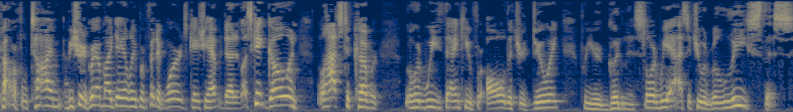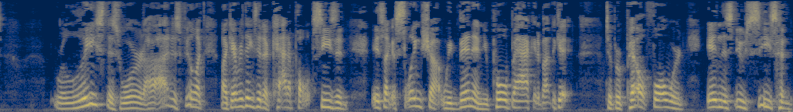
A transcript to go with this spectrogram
Powerful time. Be sure to grab my daily prophetic words in case you haven't done it. Let's get going. Lots to cover. Lord, we thank you for all that you're doing, for your goodness. Lord, we ask that you would release this. Release this word. I, just feel like, like everything's in a catapult season. It's like a slingshot we've been in. You pull back and about to get to propel forward in this new season.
